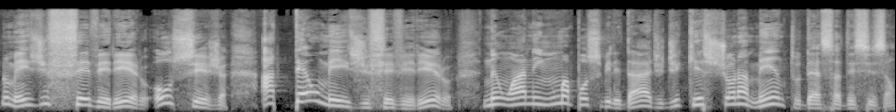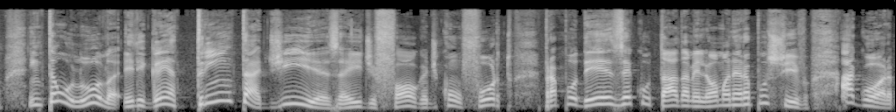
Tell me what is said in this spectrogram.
no mês de fevereiro. Ou seja, até o mês de fevereiro não há nenhuma possibilidade de questionamento dessa decisão. Então o Lula ele ganha 30 dias aí de folga, de conforto, para poder executar da melhor maneira possível. Agora,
